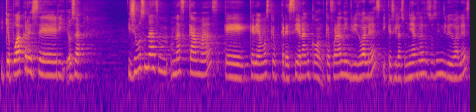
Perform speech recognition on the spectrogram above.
y que pueda crecer, y, o sea, hicimos unas, unas camas que queríamos que crecieran, con, que fueran individuales y que si las unías las esos individuales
